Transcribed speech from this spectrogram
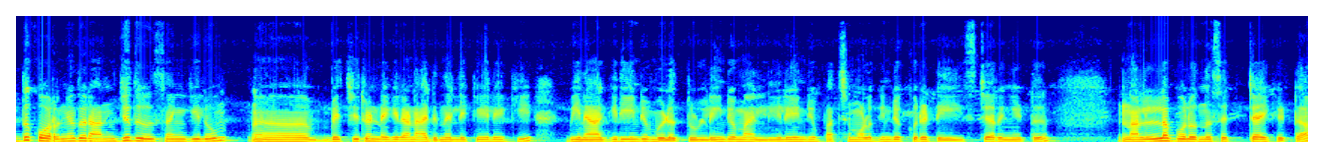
ഇത് കുറഞ്ഞത് ഒരു അഞ്ച് ദിവസമെങ്കിലും വെച്ചിട്ടുണ്ടെങ്കിലാണ് അരിനെല്ലിക്കയിലേക്ക് വിനാഗിരീന്റെയും വെളുത്തുള്ളീന്റെയും മല്ലിയിലേന്റെയും പച്ചമുളകിന്റെ ഒക്കെ ഒരു ടേസ്റ്റ് ഇറങ്ങിയിട്ട് നല്ല പോലെ ഒന്ന് സെറ്റായി കിട്ടുക.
